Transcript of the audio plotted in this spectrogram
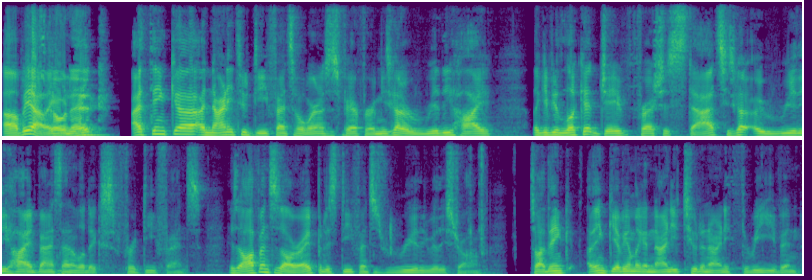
Uh, but yeah, like, Go Nick. I think uh, a 92 defensive awareness is fair for him. He's got a really high, like if you look at JFresh's stats, he's got a really high advanced analytics for defense. His offense is all right, but his defense is really, really strong. So I think I think giving him like a 92 to 93 even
